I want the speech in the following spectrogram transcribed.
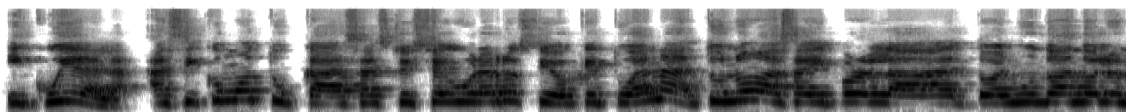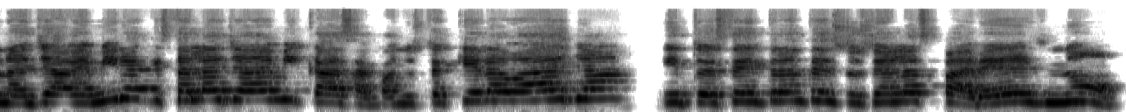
y cuídala. Así como tu casa, estoy segura, Rocío, que tú, Ana, tú no vas a ir por la, todo el mundo dándole una llave. Mira, que está la llave de mi casa. Cuando usted quiera, vaya y entonces te entran, te ensucian las paredes. No,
